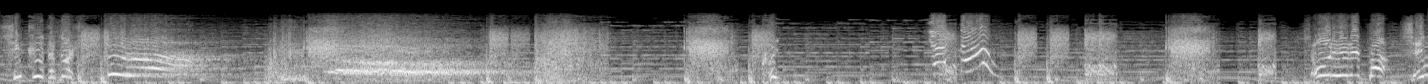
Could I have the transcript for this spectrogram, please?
真空竜巻うわ新竜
